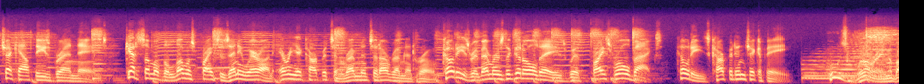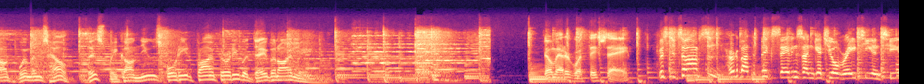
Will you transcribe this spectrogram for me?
check out these brand names. Get some of the lowest prices anywhere on area carpets and remnants in our remnant room. Cody's remembers the good old days with price rollbacks. Cody's Carpet in Chicopee. Who's worrying about women's health? This week on News 40 at 530 with Dave and Eileen. No matter what they say, Mr. Thompson, heard about the big savings I can get you over AT&T?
